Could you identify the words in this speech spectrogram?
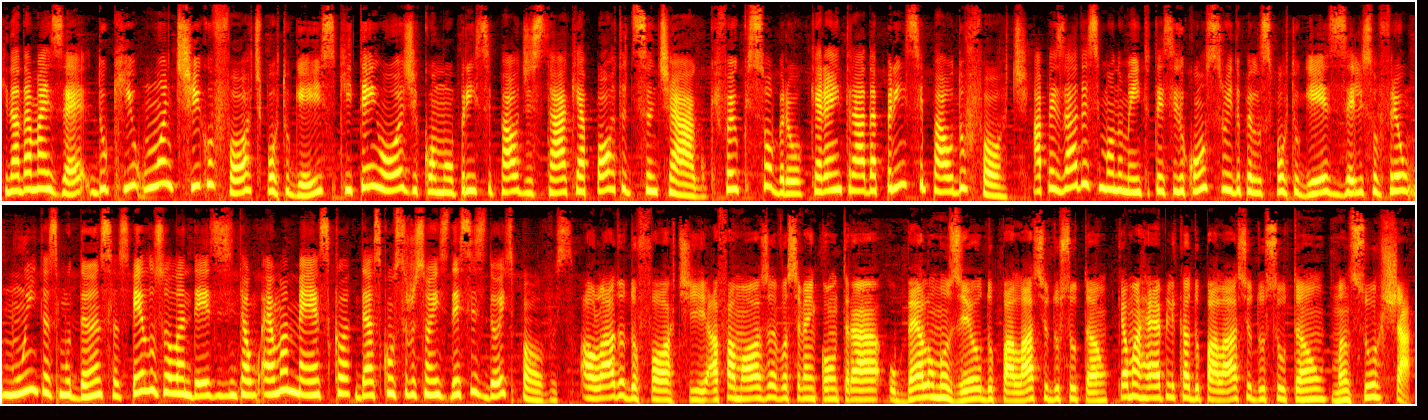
que nada mais é do que um antigo forte português que tem hoje como principal destaque a Porta de Santiago, que foi o que sobrou, que era a entrada principal do forte. Apesar desse monumento ter sido construído pelos portugueses, ele sofreu muitas mudanças pelos holandeses, então é uma mescla das construções desses dois povos. Ao lado do forte A Famosa, você vai encontrar o belo museu do Palácio do Sultão, que é uma réplica do Palácio do Sultão Mansur Shah.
